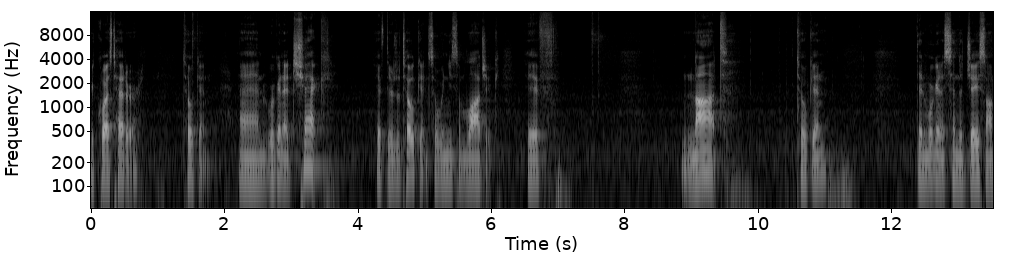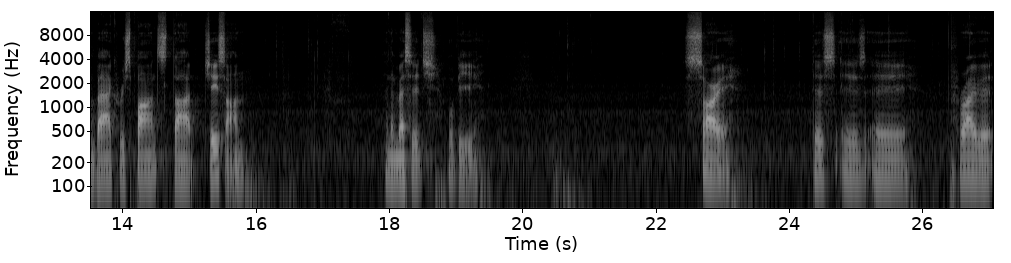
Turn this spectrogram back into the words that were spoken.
request header token. And we're going to check if there's a token. So we need some logic. If not token, then we're going to send a JSON back, response.json. And the message will be, sorry, this is a private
